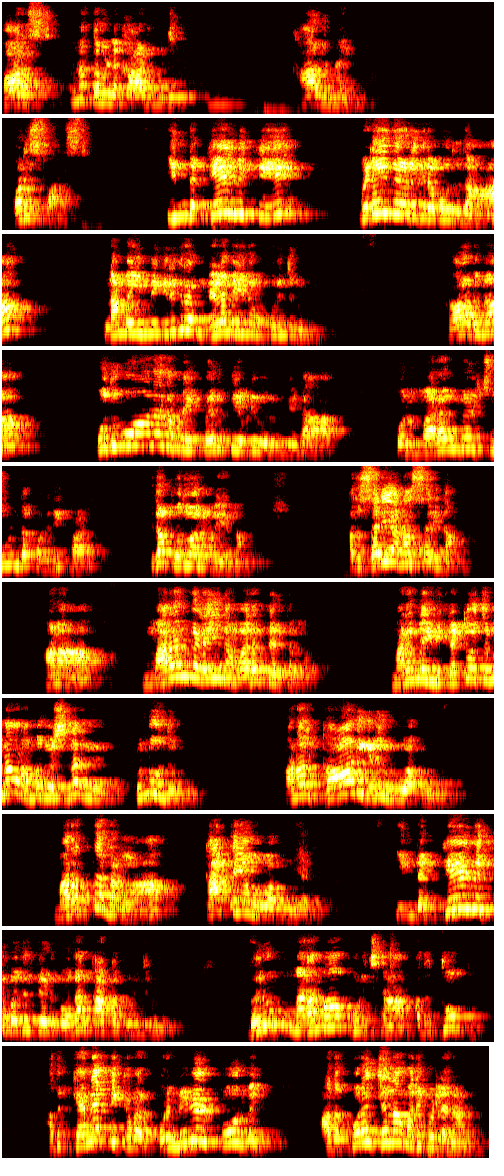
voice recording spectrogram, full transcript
ஃபாரஸ்ட்னா தமிழ்ல காடுன்னு வச்சுக்கோங்க. காடுன்னா what is forest இந்த கேள்விக்கு விடை தேடுகிற போதுதான் நம்ம இன்னைக்கு இருக்கிற நிலைமையை நம்ம புரிஞ்சுக்கணும். காடுனா பொதுவான நம்முடைய கருத்து எப்படி வரும்னு கேட்டா ஒரு மரங்கள் சூழ்ந்த பகுதி காடு. இதுதான் பொதுவா நம்முடைய எண்ணம். அது சரியானா சரிதான். ஆனா மரங்களை நாம் வளர்த்தெடுத்துடலாம். மரங்களை இன்னைக்கு நட்டு வச்சோம்னா ஒரு ஐம்பது வருஷத்துல அது கொண்டு வந்துடும் ஆனால் காடுகளை உருவாக்க முடியாது. மரத்தை நல்லா காட்டையும் உருவாக்க முடியாது? இந்த கேள்விக்கு பதில் தேடும்போது தான் காட்டை புரிஞ்சுக்க முடியும். வெறும் மரமா போனிச்சுன்னா அது தோப்பு. அது கெனப்பி கவர் ஒரு நிழல் போர்வை. அதை குறைச்செல்லாம் மதிப்பிடல நான்.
